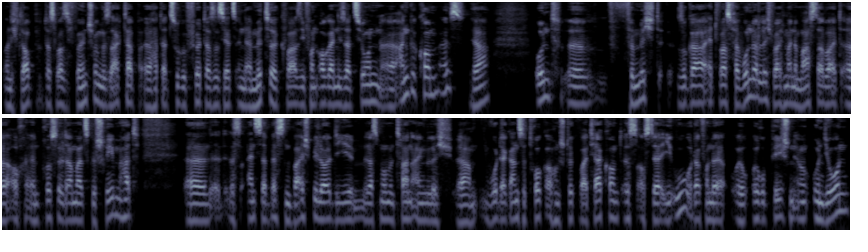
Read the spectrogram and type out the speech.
Und ich glaube, das, was ich vorhin schon gesagt habe, äh, hat dazu geführt, dass es jetzt in der Mitte quasi von Organisationen äh, angekommen ist, ja. Und äh, für mich sogar etwas verwunderlich, weil ich meine Masterarbeit äh, auch in Brüssel damals geschrieben hat. Äh, das ist eins der besten Beispiele, die das momentan eigentlich, ja, wo der ganze Druck auch ein Stück weit herkommt, ist aus der EU oder von der Europäischen Union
